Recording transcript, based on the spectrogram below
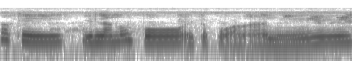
Okay, yun lamang po. Ito po ang aming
